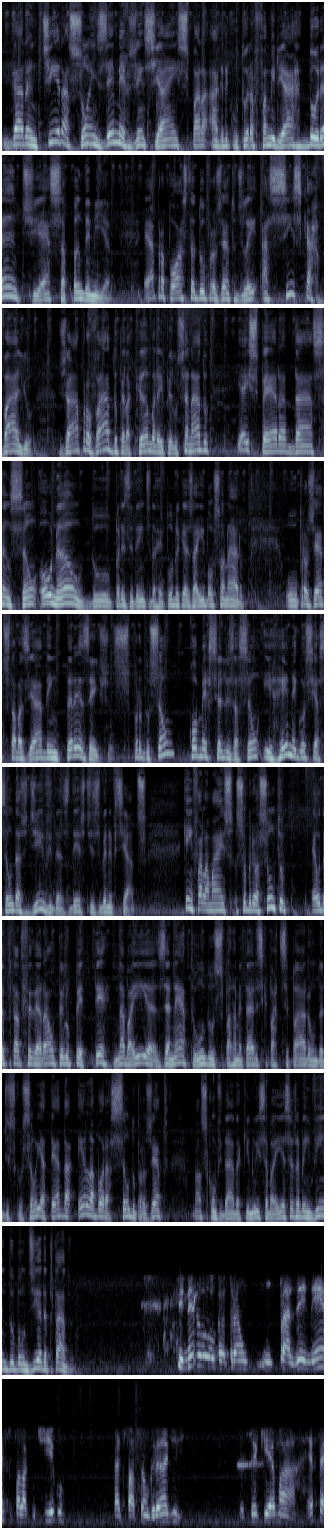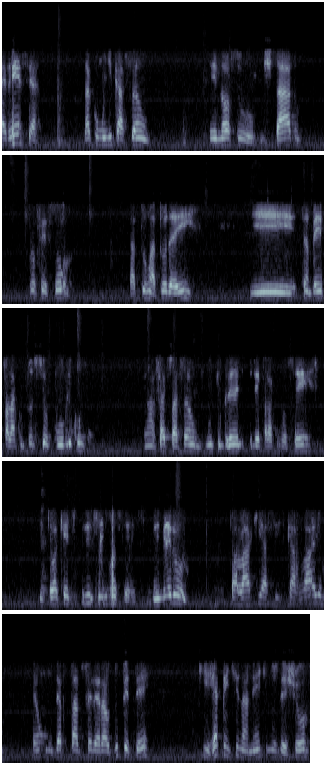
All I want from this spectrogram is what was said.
Garantir ações emergenciais para a agricultura familiar durante essa pandemia. É a proposta do projeto de lei Assis Carvalho, já aprovado pela Câmara e pelo Senado, e à espera da sanção ou não do presidente da República, Jair Bolsonaro. O projeto está baseado em três eixos: produção, comercialização e renegociação das dívidas destes beneficiados. Quem fala mais sobre o assunto é o deputado federal pelo PT na Bahia, Zé Neto, um dos parlamentares que participaram da discussão e até da elaboração do projeto. Nosso convidado aqui no Issa Bahia. Seja bem-vindo. Bom dia, deputado. Primeiro, Beltrão, um prazer imenso falar contigo. Satisfação grande. Eu sei que é uma referência da comunicação em nosso estado. Professor da turma toda aí, e também falar com todo o seu público. É uma satisfação muito grande poder falar com vocês e estou aqui à disposição de vocês. Primeiro, falar que Assis Carvalho é um deputado federal do PT que repentinamente nos deixou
